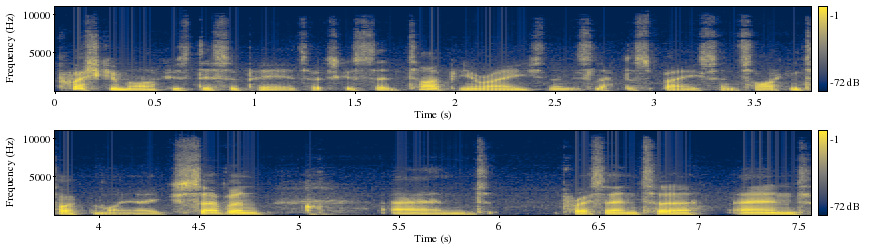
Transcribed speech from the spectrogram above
question mark has disappeared. So it's just said type in your age, and then it's left a space, and so I can type in my age seven, and press enter, and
